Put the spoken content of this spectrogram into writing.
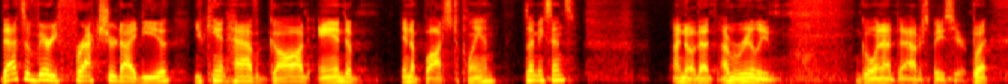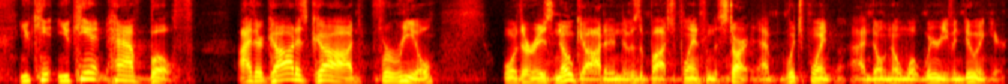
that's a very fractured idea. You can't have God and a, and a botched plan. Does that make sense? I know that I'm really going out to outer space here, but you can't, you can't have both. Either God is God for real, or there is no God and there was a botched plan from the start, at which point I don't know what we're even doing here.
